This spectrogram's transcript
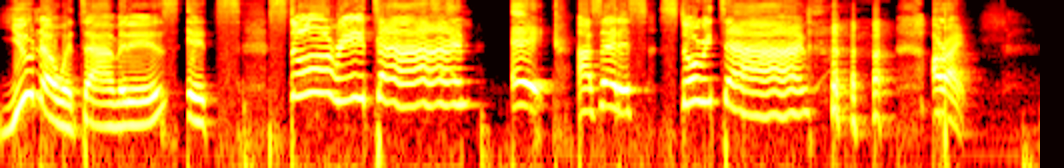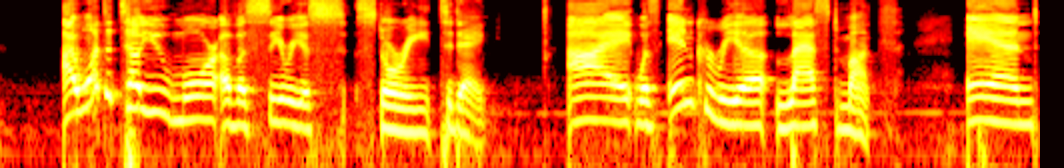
You know what time it is. It's story time. Hey, I said it's story time. All right. I want to tell you more of a serious story today. I was in Korea last month and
